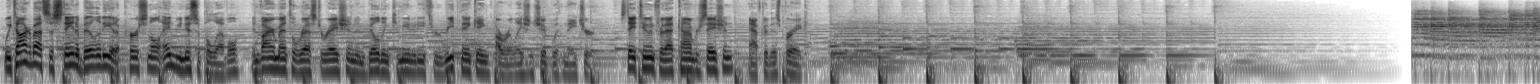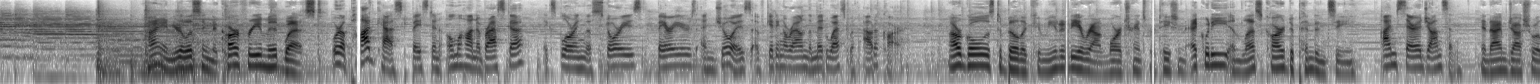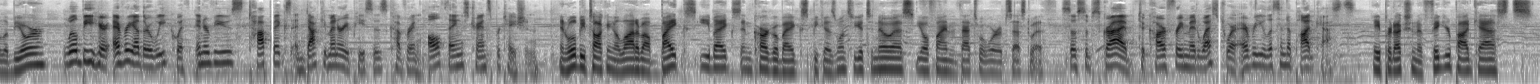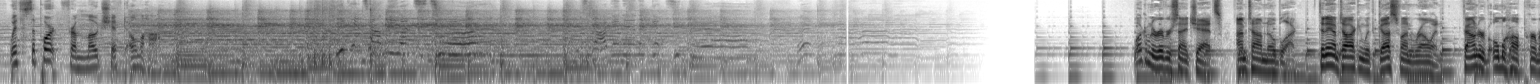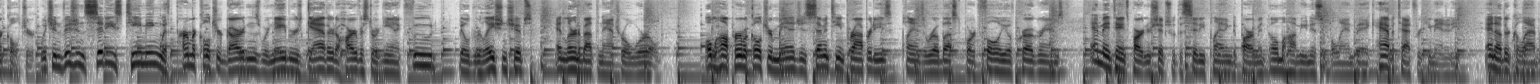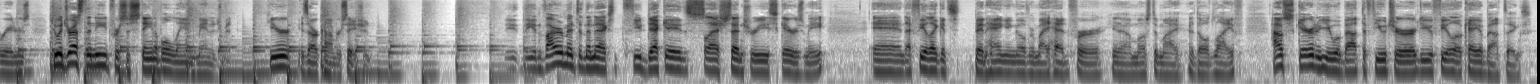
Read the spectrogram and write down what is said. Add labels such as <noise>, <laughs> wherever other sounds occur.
We talk about sustainability at a personal and municipal level, environmental restoration, and building community through rethinking our relationship with nature. Stay tuned for that conversation after this break. Hi, and you're listening to Car Free Midwest. We're a podcast based in Omaha, Nebraska, exploring the stories, barriers, and joys of getting around the Midwest without a car. Our goal is to build a community around more transportation equity and less car dependency. I'm Sarah Johnson. And I'm Joshua LeBure. We'll be here every other week with interviews, topics, and documentary pieces covering all things transportation. And we'll be talking a lot about bikes, e bikes, and cargo bikes because once you get to know us, you'll find that that's what we're obsessed with. So subscribe to Car Free Midwest wherever you listen to podcasts. A production of Figure Podcasts with support from Mode Shift Omaha. Welcome to Riverside Chats. I'm Tom Knoblauch. Today I'm talking with Gus Von Roen, founder of Omaha Permaculture, which envisions cities teeming with permaculture gardens where neighbors gather to harvest organic food, build relationships, and learn about the natural world. Omaha Permaculture manages 17 properties, plans a robust portfolio of programs, and maintains partnerships with the City Planning Department, Omaha Municipal Land Bank, Habitat for Humanity, and other collaborators to address the need for sustainable land management. Here is our conversation the, environment in the next few decades slash century scares me, and I feel like it's been hanging over my head for you know most of my adult life. How scared are you about the future, or do you feel okay about things?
